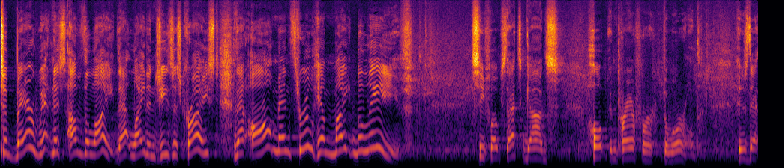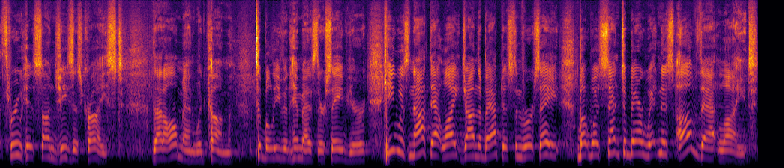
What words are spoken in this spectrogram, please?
to bear witness of the light, that light in Jesus Christ, that all men through him might believe. See, folks, that's God's hope and prayer for the world, is that through his son Jesus Christ, that all men would come to believe in him as their Savior. He was not that light, John the Baptist in verse 8, but was sent to bear witness of that light.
